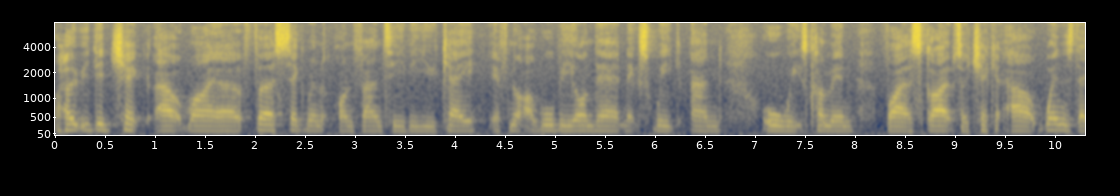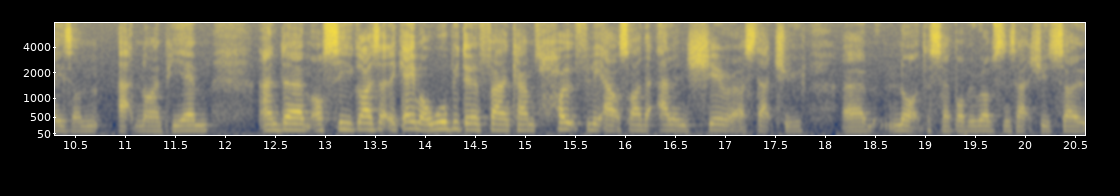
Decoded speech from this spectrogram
I hope you did check out my uh, first segment on Fan TV UK. If not, I will be on there next week and all weeks coming via Skype. So check it out. Wednesdays on at 9 p.m. And um, I'll see you guys at the game. I will be doing fan cams, hopefully outside the Alan Shearer statue, um, not the Sir Bobby Robson statue. So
